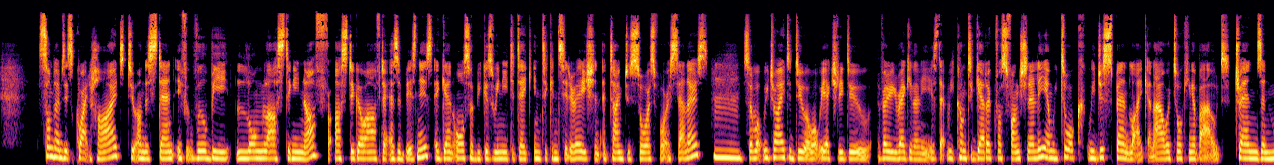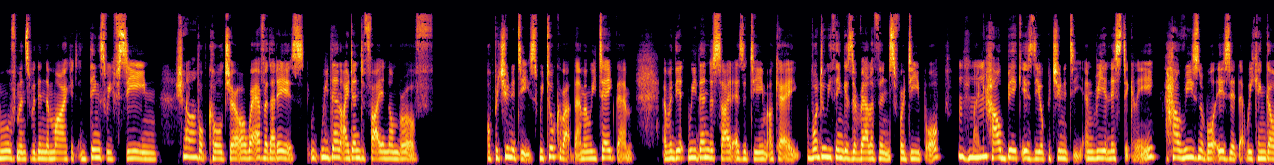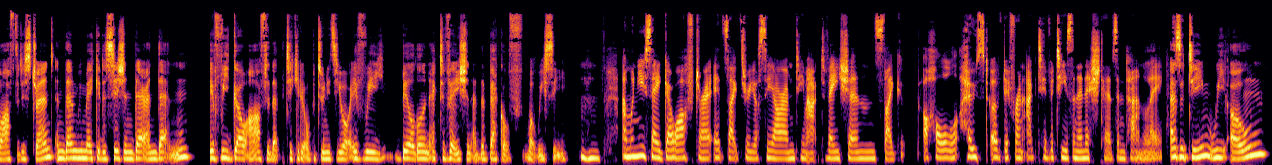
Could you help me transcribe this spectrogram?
sometimes it's quite hard to understand if it will be long lasting enough for us to go after as a business. Again, also because we need to take into consideration a time to source for our sellers. Hmm. So what we try to do or what we actually do very regularly is that we come together cross functionally and we talk, we just spend like an hour talking about trends and movements within the market and things we've seen Sure. pop culture or wherever that is. We then identify a number of opportunities. We talk about them and we take them. And when the, we then decide as a team, okay, what do we think is the relevance for Depop? Mm-hmm. Like how big is the opportunity? And realistically, how reasonable is it that we can go after this trend? And then we make a decision there and then if we go after that particular opportunity or if we build on an activation at the back of what we see. hmm And when you say go after it, it's like through your CRM team activations, like a whole host of different activities and initiatives internally. As a team, we own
